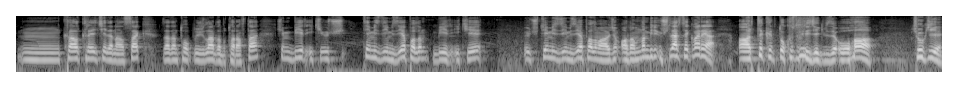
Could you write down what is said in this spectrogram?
hmm, kral kraliçeden alsak. Zaten toplucular da bu tarafta. Şimdi 1 2 3 temizliğimizi yapalım. 1 2 3 temizliğimizi yapalım abicim. Adamdan bir de üçlersek var ya artı 49 verecek bize. Oha. Çok iyi.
